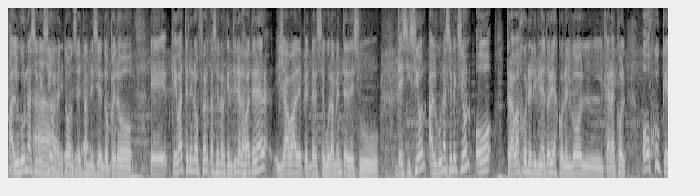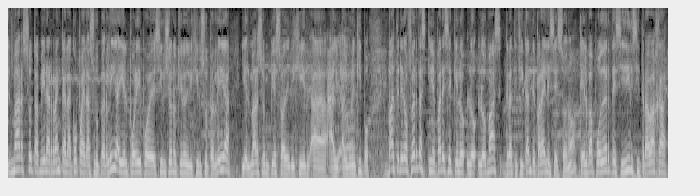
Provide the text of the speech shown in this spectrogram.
alguna selección, Ay, entonces, ay, están diciendo, pero eh, que va a tener ofertas en Argentina, las va a tener, y ya va a depender seguramente de su decisión, alguna selección o trabajo en eliminatorias con el gol Caracol. Ojo que el marzo también arranca la Copa de la Superliga y él por ahí puede decir yo no quiero dirigir Superliga y el marzo empiezo a dirigir a, algún equipo. Va a tener ofertas y me parece que lo, lo- más gratificante para él es eso, ¿no? Que él va a poder decidir si trabaja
